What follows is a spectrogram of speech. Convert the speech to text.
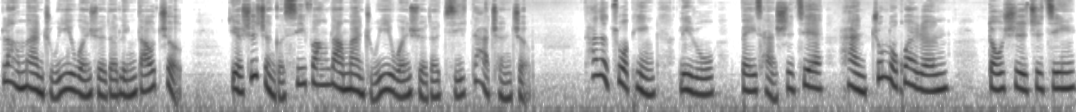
浪漫主义文学的领导者，也是整个西方浪漫主义文学的集大成者。他的作品，例如《悲惨世界》和《钟楼怪人》，都是至今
